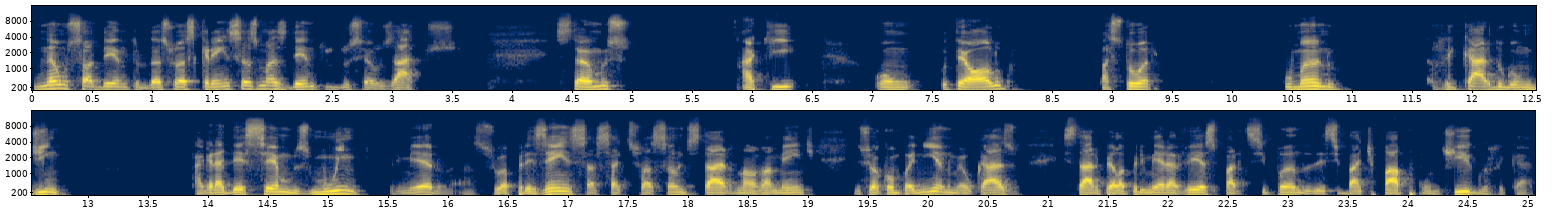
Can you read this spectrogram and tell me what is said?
não só dentro das suas crenças, mas dentro dos seus atos. Estamos aqui com o teólogo, pastor, humano, Ricardo Gondim. Agradecemos muito, primeiro, a sua presença, a satisfação de estar novamente em sua companhia, no meu caso, estar pela primeira vez participando desse bate-papo contigo, Ricardo.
